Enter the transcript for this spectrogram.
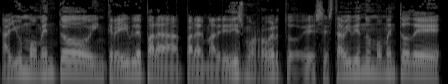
Hay un momento increíble para, para el madridismo, Roberto. Eh, se está viviendo un momento de,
